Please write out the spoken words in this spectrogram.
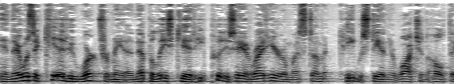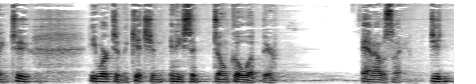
And there was a kid who worked for me, a Nepalese kid. He put his hand right here on my stomach. He was standing there watching the whole thing too. He worked in the kitchen and he said, don't go up there. And I was like, did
